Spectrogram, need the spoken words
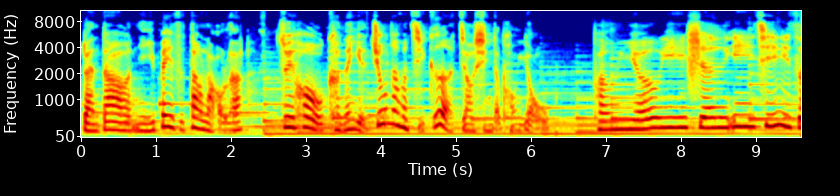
短到你一辈子到老了，最后可能也就那么几个交心的朋友。朋友一生一起走，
